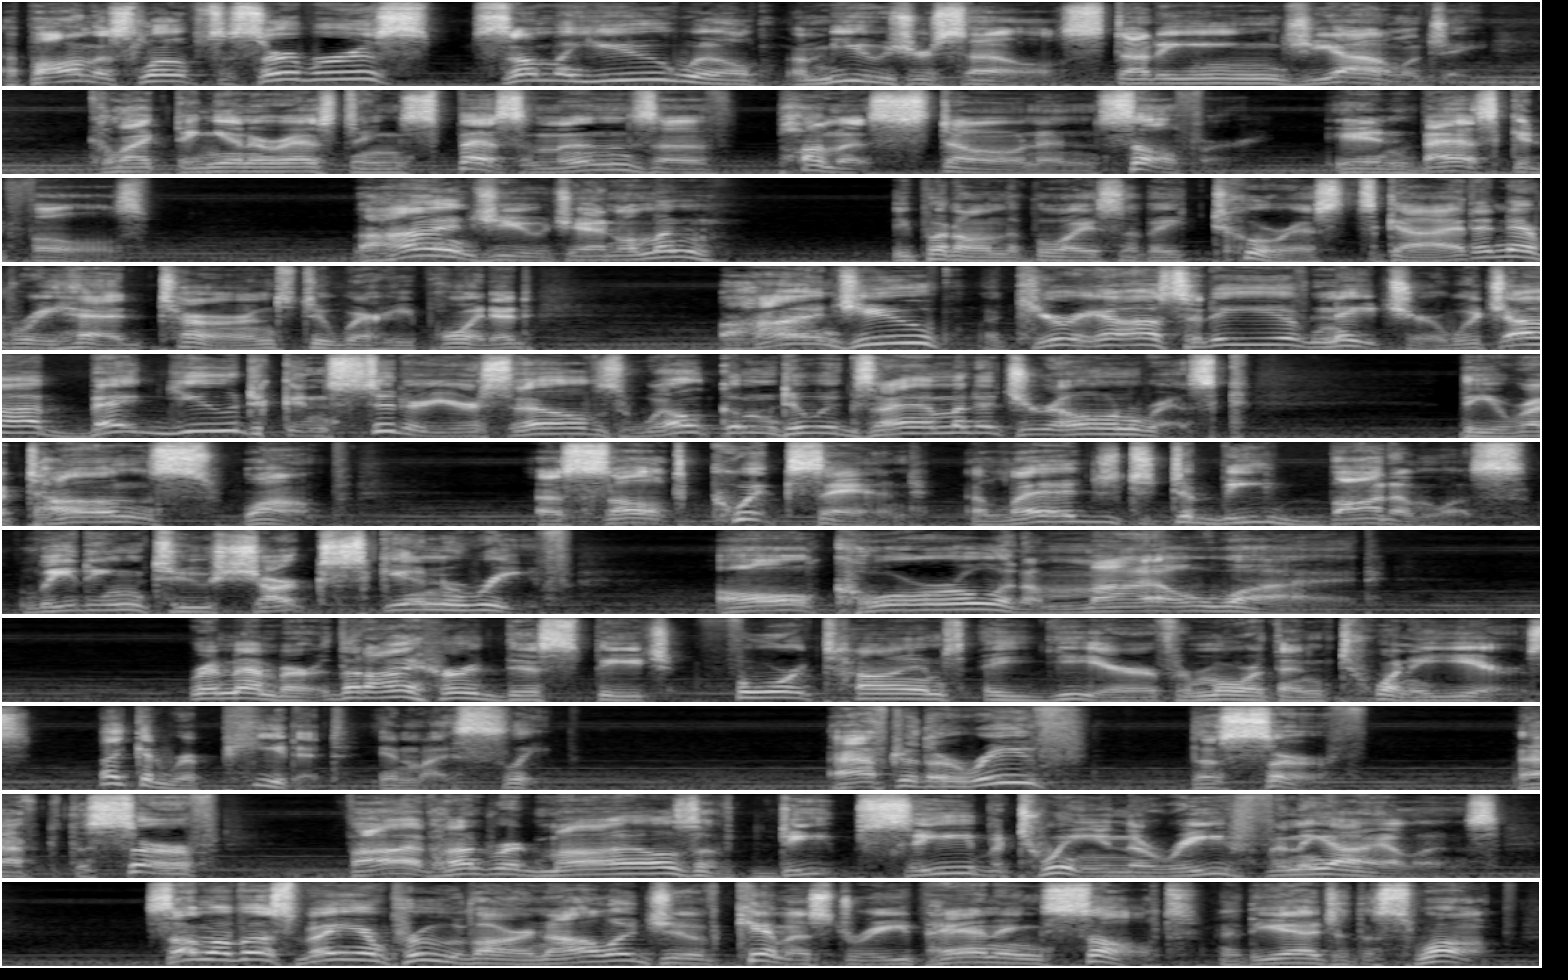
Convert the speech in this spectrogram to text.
Upon the slopes of Cerberus, some of you will amuse yourselves studying geology, collecting interesting specimens of pumice stone and sulfur in basketfuls. Behind you, gentlemen, he put on the voice of a tourist's guide, and every head turned to where he pointed. Behind you, a curiosity of nature which I beg you to consider yourselves welcome to examine at your own risk. The Raton Swamp, a salt quicksand alleged to be bottomless, leading to Sharkskin Reef, all coral and a mile wide. Remember that I heard this speech four times a year for more than 20 years. I can repeat it in my sleep. After the reef, the surf. After the surf, 500 miles of deep sea between the reef and the islands. Some of us may improve our knowledge of chemistry panning salt at the edge of the swamp.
